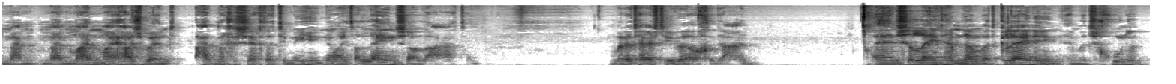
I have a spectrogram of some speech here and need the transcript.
Mijn, mijn man, mijn husband, had me gezegd dat hij me hier nooit alleen zou laten. Maar dat heeft hij wel gedaan. En ze leent hem dan wat kleding en wat schoenen.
